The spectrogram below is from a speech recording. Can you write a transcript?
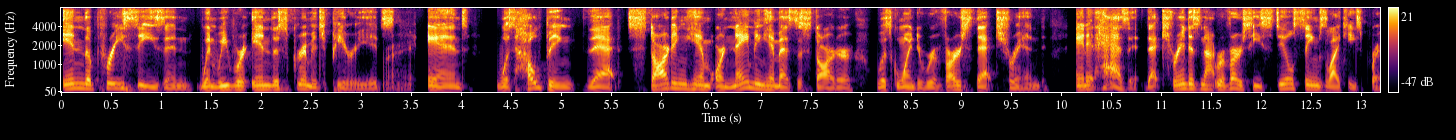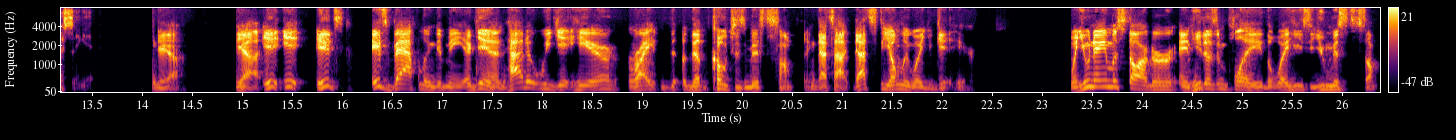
in the preseason when we were in the scrimmage periods and was hoping that starting him or naming him as the starter was going to reverse that trend. And it hasn't. That trend is not reversed. He still seems like he's pressing it. Yeah, yeah. It, it it's it's baffling to me. Again, how did we get here? Right, the, the coaches missed something. That's how. That's the only way you get here. When you name a starter and he doesn't play the way he's, you missed something.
